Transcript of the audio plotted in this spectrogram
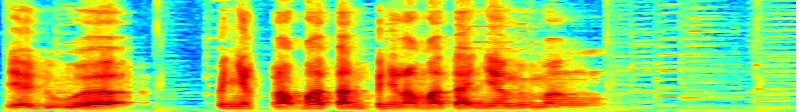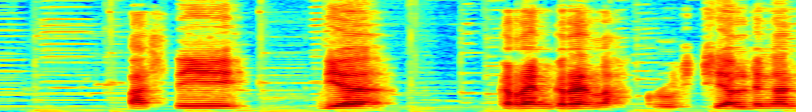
ya dua penyelamatan penyelamatannya memang pasti dia keren-keren lah krusial dengan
